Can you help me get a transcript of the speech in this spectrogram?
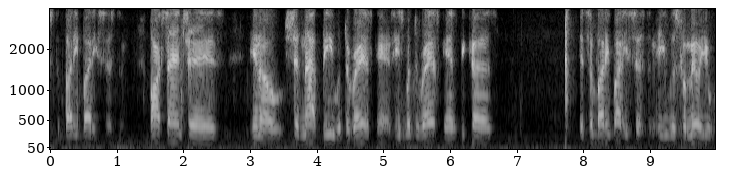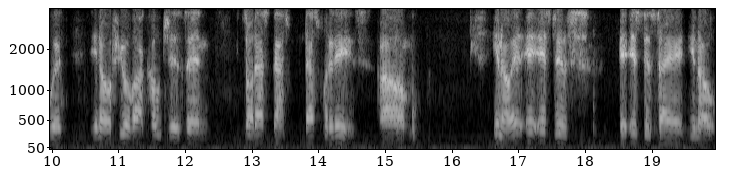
it's the buddy buddy system. Mark Sanchez, you know, should not be with the Redskins. He's with the Redskins because it's a buddy buddy system. He was familiar with you know a few of our coaches, and so that's that's that's what it is. Um, you know, it, it, it's just it, it's just sad. You know,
